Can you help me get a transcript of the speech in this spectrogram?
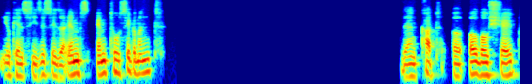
You can see this is a M, M2 segment. Then cut a oval shape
